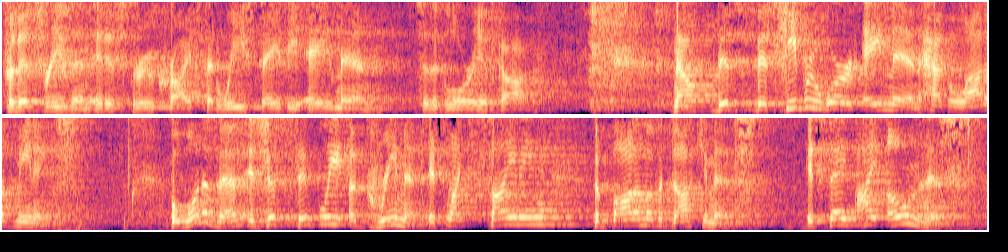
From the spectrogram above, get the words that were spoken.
For this reason, it is through Christ that we say the Amen to the glory of God. Now, this, this Hebrew word Amen has a lot of meanings. But one of them is just simply agreement. It's like signing the bottom of a document. It's saying, I own this.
